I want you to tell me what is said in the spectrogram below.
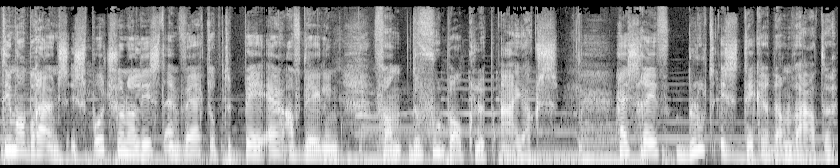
Timo Bruins is sportjournalist en werkt op de PR-afdeling van de voetbalclub Ajax. Hij schreef Bloed is dikker dan water.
